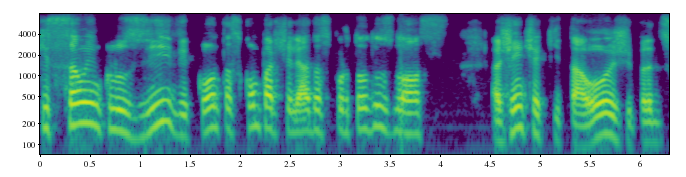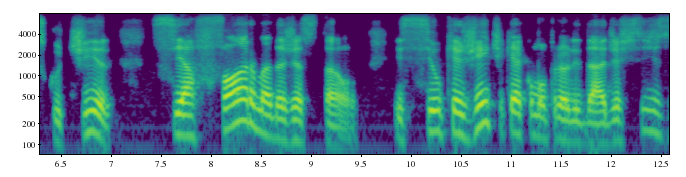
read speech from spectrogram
que são inclusive contas compartilhadas por todos nós. A gente aqui está hoje para discutir se a forma da gestão e se o que a gente quer como prioridade é XYZ,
